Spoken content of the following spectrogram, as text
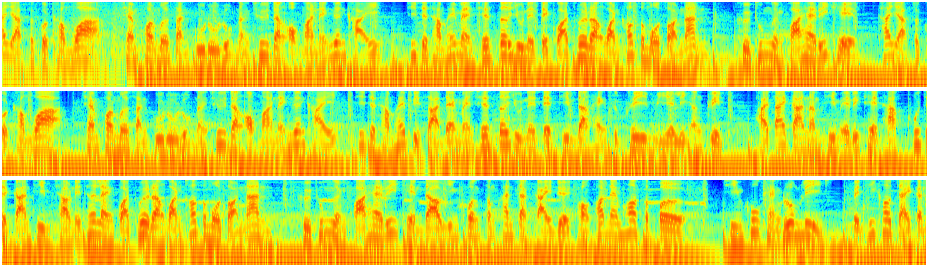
ถ้าอยากสะกดคำว่าแชมป์พรเมอร์สันกูรูลูกหนังชื่อดังออกมาในเงื่อนไข ที่จะทำให้แมนเชสเตอร์ยูไนเต็ดกวาดถ้วยรางวัลเข้าสโมสรนั่น คือทุ่มเงินคว้าแฮร์รี่เคนถ้าอยากสะกดคำว่าแชมป์พรเมอร์สันกูรูลูกหนังชื่อดังออกมาในเงื่อนไข ที่จะทำให้ปีศาจแดงแมนเชสเตอร์ยูไนเต็ดทีมดังแห่งศึกพรีเมียร์ลีกอังกฤษ ภายใต้การนำทีมเอริกเทนฮักผู้จัดการทีมชาวเนเธอร์แลนด์กวาดถ้วยรางวัลเข้าสโมสรนั่น คือทุ่มเงินคว้าแฮร์รี่เคนดาวยิงคนสำคัญจากไก่เดือดของท็อตแนมฮอตสเปอร์ทีมคู่แข่งร่วมลีก เป็นที่เข้าใจกัน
